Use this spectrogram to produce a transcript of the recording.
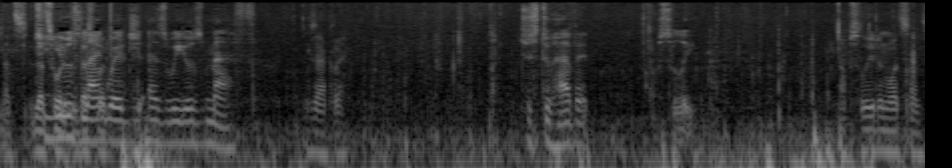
That's that's to what use that's what- language as we use math, exactly. just to have it obsolete. Obsolete in what sense?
